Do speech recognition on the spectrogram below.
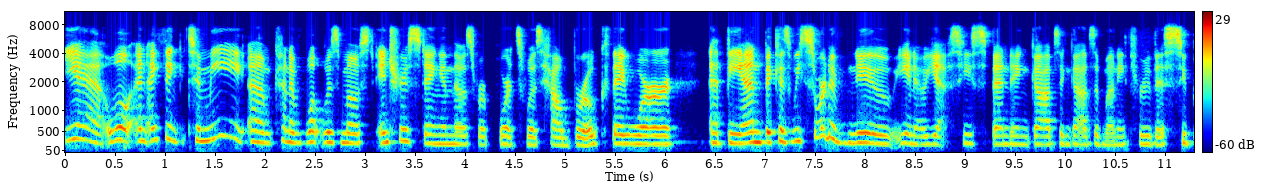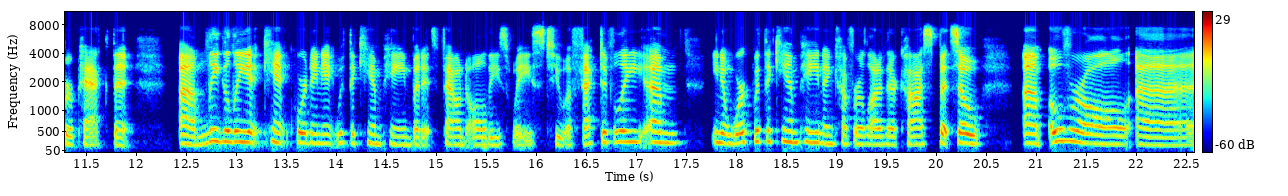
Yeah, well, and I think to me, um, kind of what was most interesting in those reports was how broke they were at the end, because we sort of knew, you know, yes, he's spending gobs and gobs of money through this super PAC that um, legally it can't coordinate with the campaign, but it's found all these ways to effectively um, you know work with the campaign and cover a lot of their costs. But so um, overall uh,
